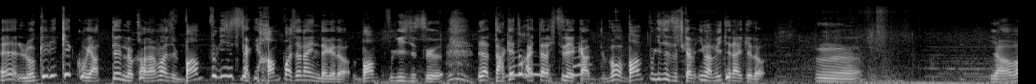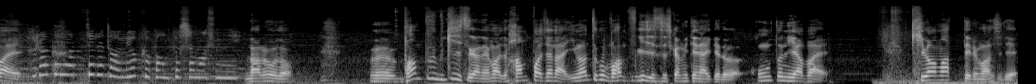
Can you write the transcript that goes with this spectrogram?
え、ロケリ結構やってんのかな？マジ、バンプ技術だけ半端じゃないんだけど、バンプ技術。いや、だけとか言ったら失礼か。もうバンプ技術しか今見てないけど。うん。やばい。クラブやってるとよくバンプしますね。なるほど。うん、バンプ技術がね、マジ半端じゃない。今んところバンプ技術しか見てないけど、本当にやばい。極まってる、マジで。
